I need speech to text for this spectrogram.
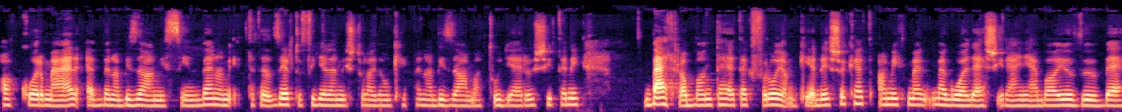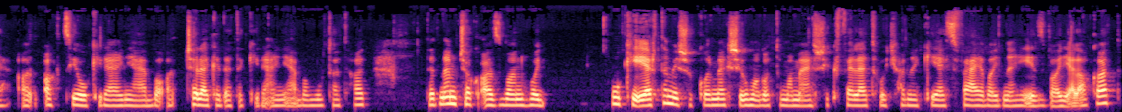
akkor már ebben a bizalmi szintben, ami, tehát az értő figyelem is tulajdonképpen a bizalmat tudja erősíteni, bátrabban tehetek fel olyan kérdéseket, amik meg megoldás irányába, a jövőbe, az akciók irányába, a cselekedetek irányába mutathat. Tehát nem csak az van, hogy oké, okay, értem, és akkor megsimogatom a másik felet, hogyha neki ez fáj, vagy nehéz, vagy elakadt,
